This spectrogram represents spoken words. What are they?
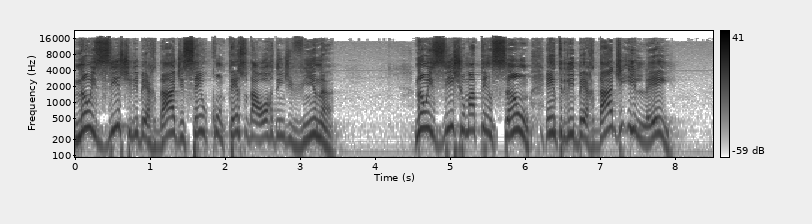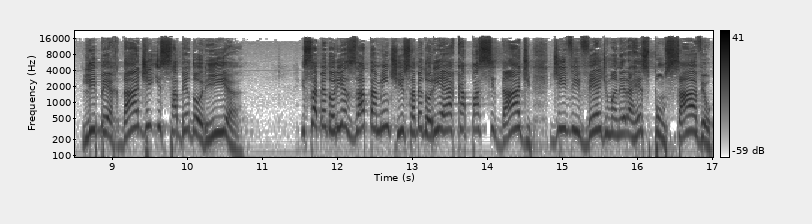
Não existe liberdade sem o contexto da ordem divina. Não existe uma tensão entre liberdade e lei, liberdade e sabedoria. E sabedoria é exatamente isso. Sabedoria é a capacidade de viver de maneira responsável,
